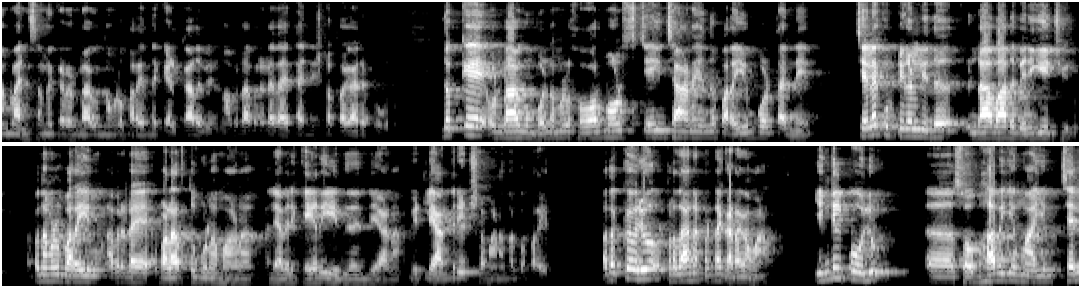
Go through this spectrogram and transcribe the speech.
നമ്മൾ അനുസരണക്കേട് ഉണ്ടാകുന്നു നമ്മൾ പറയുന്നത് കേൾക്കാതെ വരുന്നു അവർ അവരുടേതായ തന്നിഷ്ടപ്രകാരം പോകുന്നു. ഇതൊക്കെ ഉണ്ടാകുമ്പോൾ നമ്മൾ ഹോർമോൺസ് ചേഞ്ച് ആണ് എന്ന് പറയുമ്പോൾ തന്നെ ചില കുട്ടികളിൽ ഇത് ഉണ്ടാവാതെ വരികയും ചെയ്തു. അപ്പൊ നമ്മൾ പറയും അവരുടെ വളർത്തു ഗുണമാണ് അല്ലെ അവർ കെയർ ചെയ്യുന്നതിന്റെയാണ് വീട്ടിലെ അന്തരീക്ഷമാണെന്നൊക്കെ പറയുന്നു. അതൊക്കെ ഒരു പ്രധാനപ്പെട്ട ഘടകമാണ്. എങ്കിൽ പോലും സ്വാഭാവികമായും ചില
